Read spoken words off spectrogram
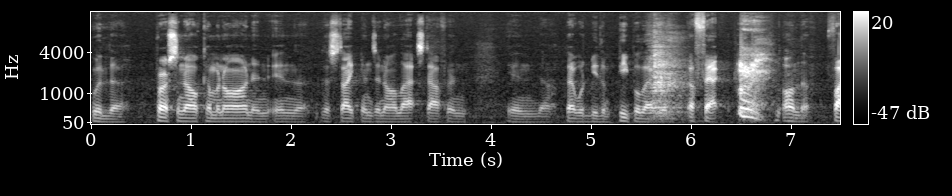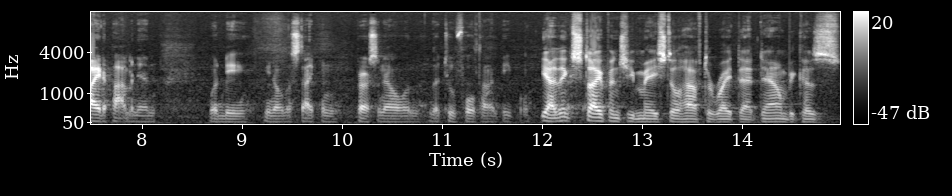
with the personnel coming on and, and the- the stipends and all that stuff, and, and uh, that would be the people that would affect on the fire department end, would be, you know, the stipend personnel and the two full-time people. Yeah, I think stipends, you may still have to write that down, because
